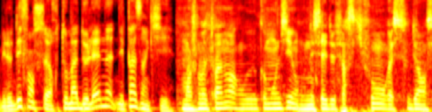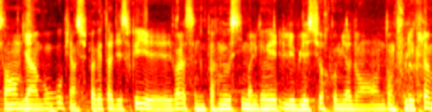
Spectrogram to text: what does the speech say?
Mais le défenseur Thomas Delaine n'est pas inquiet. Moi, je me pas noir, comme on dit, on essaye de faire ce qu'il faut, on reste soudés ensemble. Il y a un bon groupe, il y a un super état d'esprit et voilà, ça nous permet aussi, malgré les blessures comme il y a dans, dans tous les clubs,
